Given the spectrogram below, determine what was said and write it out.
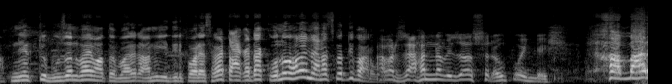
আপনি একটু বুঝুন ভাই মাতবারের আমি ঈদের পরে ছাড়া টাকাটা কোনোভাবে ম্যানেজ করতে পারব। আমার জাহান নামে যাওয়ার উপায় নেই। আমার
